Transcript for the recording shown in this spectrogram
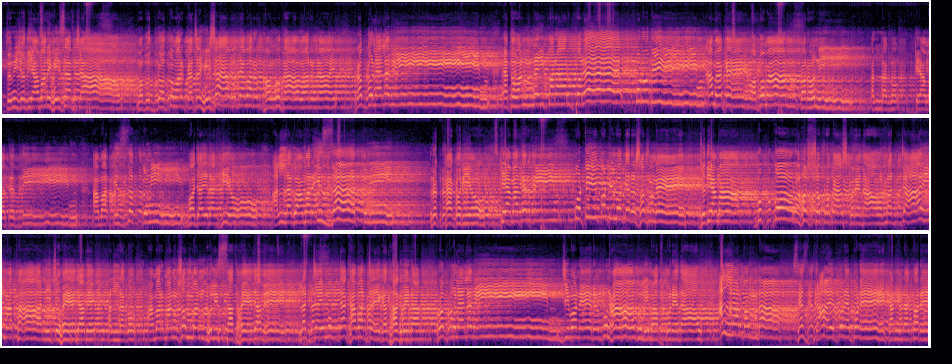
তুমি যদি আমার হিসাব চাও, মাবুদ তোমার কাছে হিসাব দেওয়ার ক্ষমতা আমার নাই। রব্বুল আলামিন, এত অন্যায় করার পরে কোনদিন আমাকে অপমান করনি। আল্লাহ গো, কেয়ামতের দিন আমার ইজ্জত তুমি বজায় রাখিও। আল্লাহ গো, আমার ইজ্জত তুমি রক্ষা করিও। কে আমাদের দিন কোটি কোটি লোকের সামনে যদি আমার গুপ্ত রহস্য প্রকাশ করে দাও, লজ্জায় মাথা নিচু হয়ে যাবে। আল্লাহ গো, আমার মান সম্মান ধুলিসাত হয়ে যাবে। লজ্জায় মুখ দেখাবার জায়গা থাকবে না। রব্বুল আলামিন জীবনের গুনাহগুলি মাফ করে দাও। আল্লাহর বান্দা সেজদায় পড়ে পড়ে কান্না করে,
